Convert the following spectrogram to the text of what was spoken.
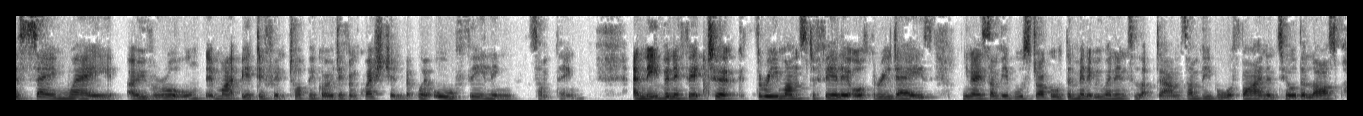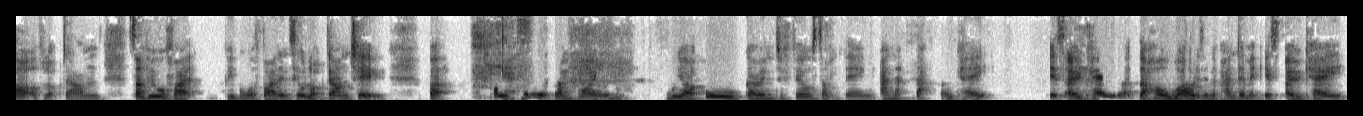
the same way overall. It might be a different topic or a different question, but we're all feeling something. And even if it took three months to feel it or three days, you know, some people struggled the minute we went into lockdown. Some people were fine until the last part of lockdown. Some people fight, people were fine until lockdown two. But ultimately, at some point, we are all going to feel something, and that, that's okay. It's okay. Like the whole world is in a pandemic. It's okay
